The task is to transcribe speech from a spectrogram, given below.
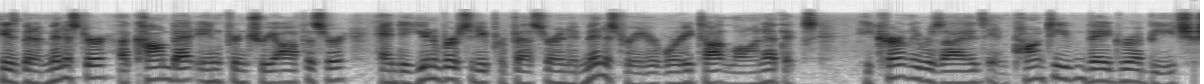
He has been a minister, a combat infantry officer, and a university professor and administrator where he taught law and ethics. He currently resides in Ponte Vedra Beach,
